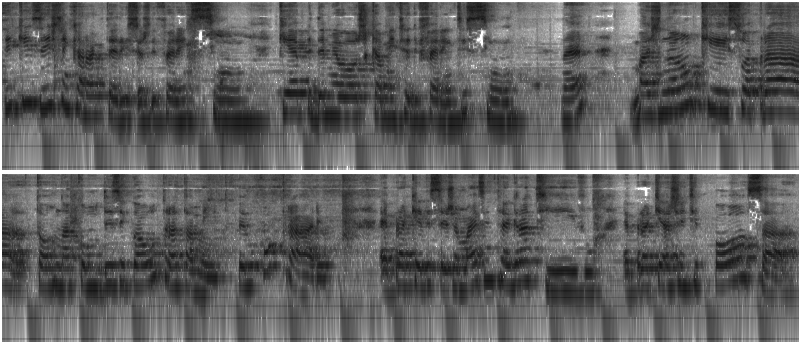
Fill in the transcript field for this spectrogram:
de que existem características diferentes, sim, que epidemiologicamente é diferente, sim, né? Mas não que isso é para tornar como desigual o tratamento, pelo contrário é para que ele seja mais integrativo, é para que a gente possa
